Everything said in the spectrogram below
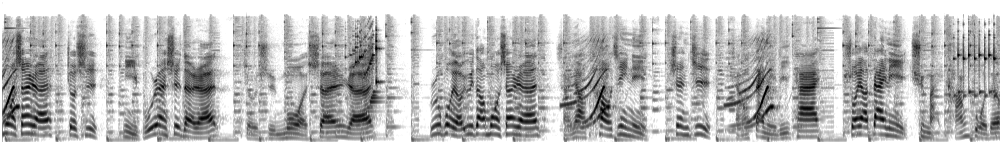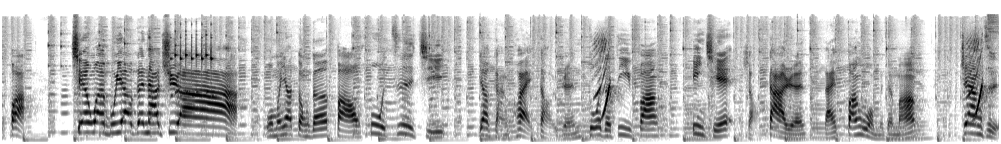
陌生人就是你不认识的人，就是陌生人。如果有遇到陌生人想要靠近你，甚至想要带你离开，说要带你去买糖果的话，千万不要跟他去啊！我们要懂得保护自己，要赶快到人多的地方，并且找大人来帮我们的忙，这样子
